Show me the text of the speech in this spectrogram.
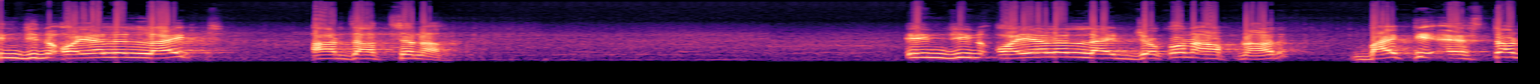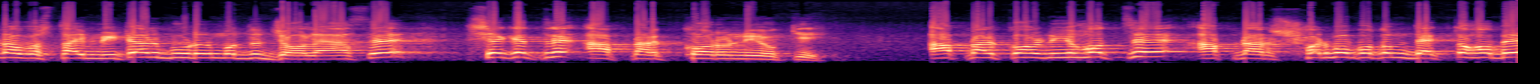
ইঞ্জিন অয়েলের লাইট আর যাচ্ছে না। ইঞ্জিন অয়েলের লাইট যখন আপনার বাইকটি স্টার্ট অবস্থায় মিটার বোর্ডের মধ্যে জলে আছে, সেক্ষেত্রে আপনার করণীয় কি? আপনার করণীয় হচ্ছে আপনার সর্বপ্রথম দেখতে হবে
